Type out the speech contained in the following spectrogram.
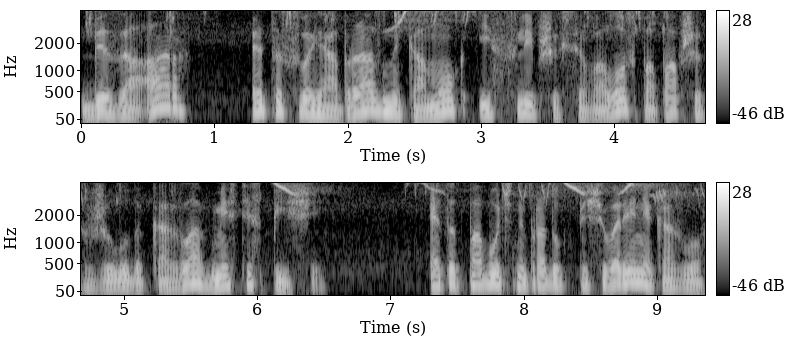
Безаар – это своеобразный комок из слипшихся волос, попавших в желудок козла вместе с пищей. Этот побочный продукт пищеварения козлов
